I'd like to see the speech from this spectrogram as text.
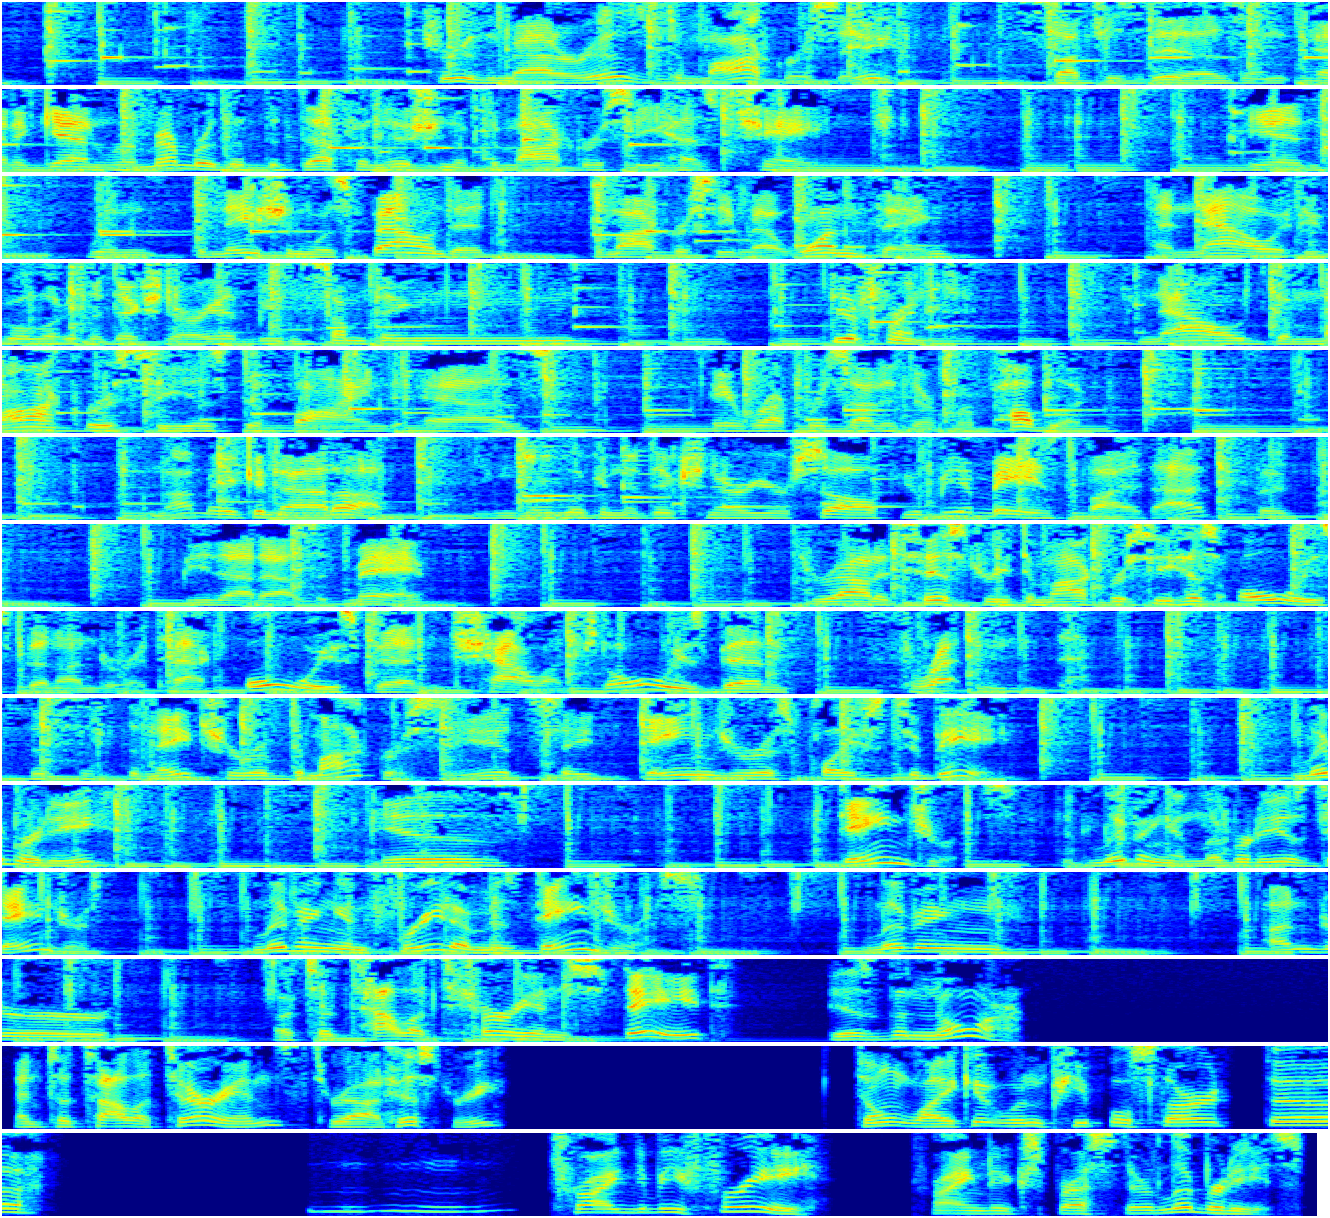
Truth of the matter is, democracy, such as it is, and, and again, remember that the definition of democracy has changed. In when the nation was founded, democracy meant one thing, and now, if you go look at the dictionary, it means something different. Now, democracy is defined as a representative republic. I'm not making that up. You can go look in the dictionary yourself. You'll be amazed by that, but be that as it may. Throughout its history, democracy has always been under attack, always been challenged, always been threatened. This is the nature of democracy. It's a dangerous place to be. Liberty is dangerous. Living in liberty is dangerous. Living in freedom is dangerous living under a totalitarian state is the norm. And totalitarians throughout history don't like it when people start uh, trying to be free, trying to express their liberties.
